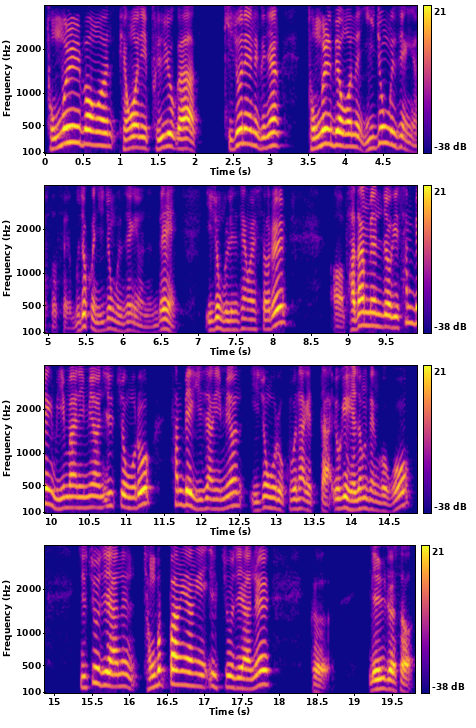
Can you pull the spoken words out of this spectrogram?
동물병원 병원의 분류가 기존에는 그냥 동물병원은 이종근생이었었어요. 무조건 이종근생이었는데 이종근린생활서를 어, 바닥 면적이 300 미만이면 1종으로 300 이상이면 2종으로 구분하겠다. 이게 개정된 거고 일조 제한은 정북 방향의 일조 제한을 그 예를 들어서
